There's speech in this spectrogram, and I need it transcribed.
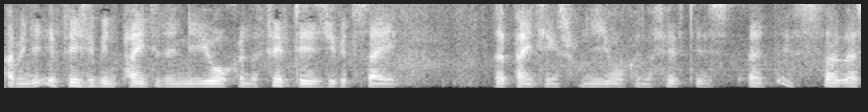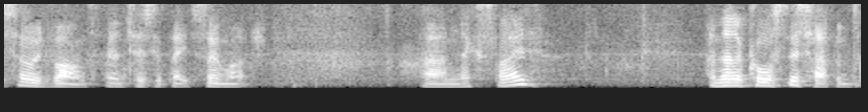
I mean, if these had been painted in New York in the 50s, you could say the paintings from New York in the 50s. They're, so, they're so advanced, they anticipate so much. Um, next slide. And then, of course, this happened.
